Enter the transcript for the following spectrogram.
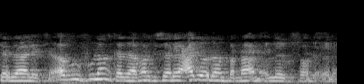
kadalika abu fulan kada marka shareecadii o dhan banaan cilay ku soo dhicila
